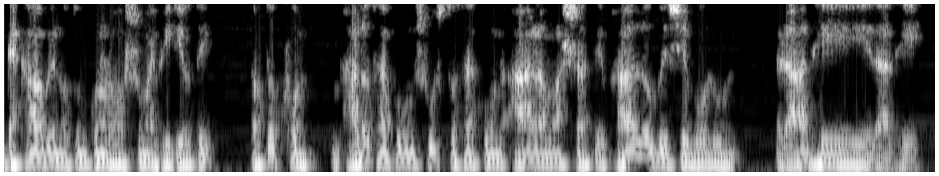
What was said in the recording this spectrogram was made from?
দেখা হবে নতুন কোনো রহস্যময় ভিডিওতে। ততক্ষণ ভালো থাকুন, সুস্থ থাকুন, আর আমার সাথে ভালোবেসে বলুন, রাধে রাধে।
